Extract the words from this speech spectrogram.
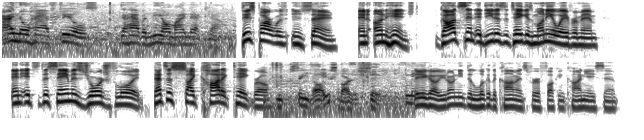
I know how it feels to have a knee on my neck now. This part was insane and unhinged. God sent Adidas to take his money away from him, and it's the same as George Floyd. That's a psychotic take, bro. See, oh, you smart as shit. There you go. You don't need to look at the comments for a fucking Kanye simp.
